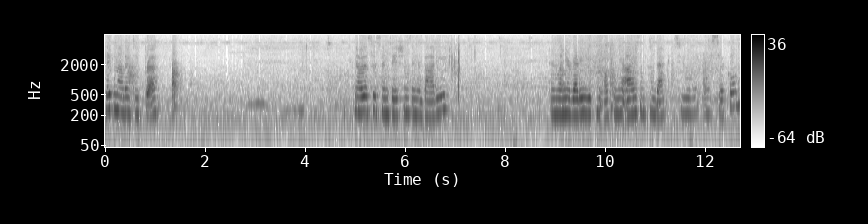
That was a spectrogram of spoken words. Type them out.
Take another deep breath. Notice the sensations in your body. And when you're ready, you can open your eyes and come back to our circle.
